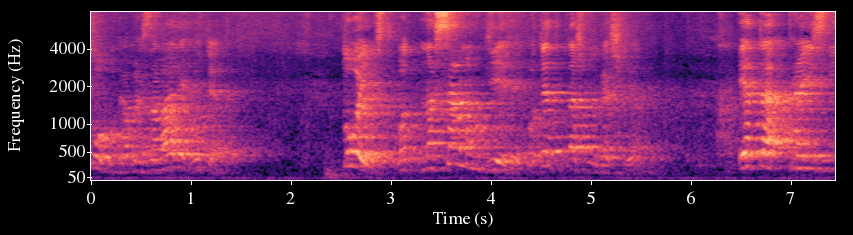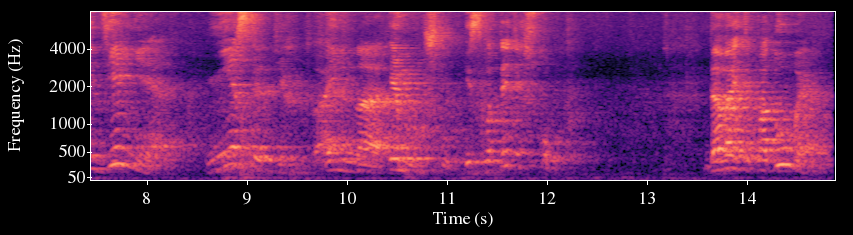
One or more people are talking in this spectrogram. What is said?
скобок образовали вот это. То есть, вот на самом деле, вот этот наш многочлен, это произведение нескольких, а именно m штук, из вот этих скобок. Давайте подумаем,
